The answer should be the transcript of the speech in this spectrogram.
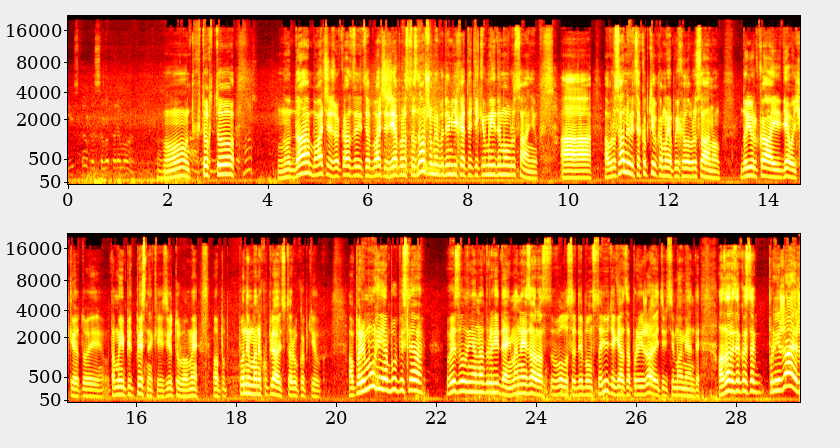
Київська область, село Перемога. О, хто хто. Ну так, да, бачиш, оказується, бачиш. Я просто знав, що ми будемо їхати, тільки ми їдемо в Русанів. А, а в Русанові це коптілка моя поїхала в Русанов до Юрка і дівчинки тої, там мої підписники з Ютуба. Ми, по- ним мене купляють стару коптілку. А в перемогі я був після визволення на другий день. У мене і зараз волоси дибом встають, як я це проїжджаю, ці всі моменти. А зараз якось так проїжджаєш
